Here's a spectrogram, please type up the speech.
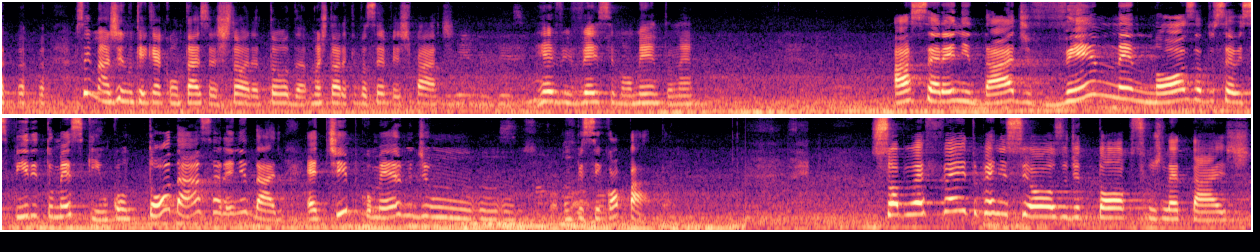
Você imagina o que é contar essa história toda? Uma história que você fez parte? reviver esse momento, né? A serenidade venenosa do seu espírito mesquinho, com toda a serenidade. É típico mesmo de um, um, um psicopata. Sob o efeito pernicioso de tóxicos letais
